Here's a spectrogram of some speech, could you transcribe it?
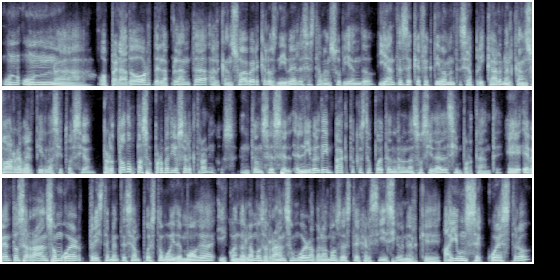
un, ah, operador de la planta alcanzó a ver que los niveles estaban subiendo y antes de que efectivamente se aplicaran alcanzó a revertir la situación. Pero todo pasó por medios electrónicos. Entonces, el, nivel de impacto que esto puede tener en la sociedad es importante. Eh, eventos de ransomware tristemente se han puesto muy de moda y cuando hablamos de ransomware hablamos de este ejercicio en el que hay un secuestro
